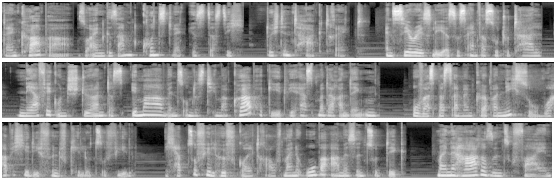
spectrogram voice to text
dein Körper so ein Gesamtkunstwerk ist, das dich durch den Tag trägt. And seriously, es ist einfach so total nervig und störend, dass immer, wenn es um das Thema Körper geht, wir erstmal daran denken, oh, was passt an meinem Körper nicht so? Wo habe ich hier die 5 Kilo zu viel? Ich habe zu viel Hüftgold drauf, meine Oberarme sind zu dick, meine Haare sind zu fein.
